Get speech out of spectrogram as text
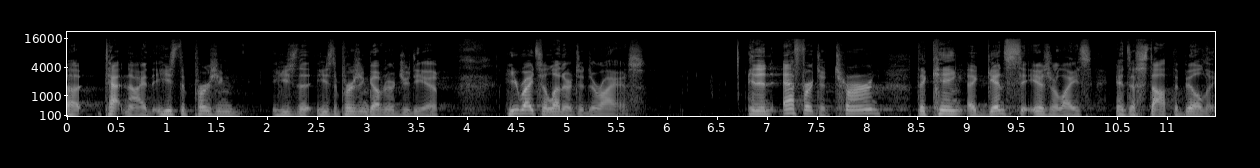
uh, Tatnai, he's the, Persian, he's, the, he's the Persian governor of Judea, he writes a letter to Darius in an effort to turn the king against the Israelites and to stop the building.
